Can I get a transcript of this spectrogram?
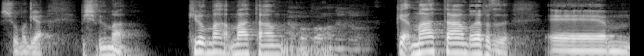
שהוא מגיע. בשביל מה? כאילו, מה מה הטעם? כן, מה הטעם ברפרנס הזה? אמ,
